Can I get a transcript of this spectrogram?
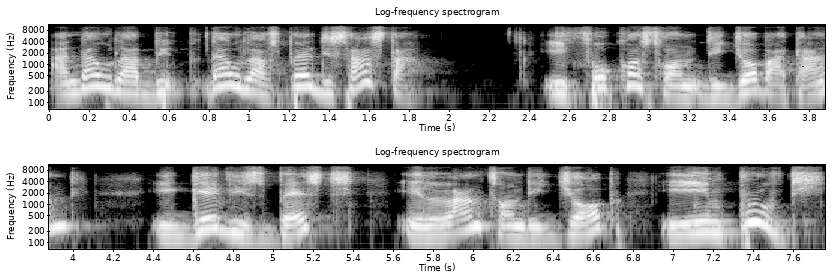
and that would have been that would have spelled disaster. He focused on the job at hand. He gave his best. He learned on the job. He improved.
